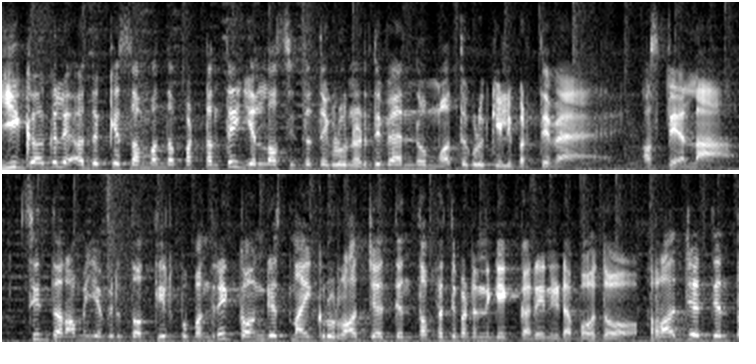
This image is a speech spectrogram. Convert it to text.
ಈಗಾಗಲೇ ಅದಕ್ಕೆ ಸಂಬಂಧಪಟ್ಟಂತೆ ಎಲ್ಲ ಸಿದ್ಧತೆಗಳು ನಡೆದಿವೆ ಅನ್ನೋ ಮಾತುಗಳು ಕೇಳಿ ಬರ್ತೇವೆ. ಅಷ್ಟೇ ಅಲ್ಲ, ಸಿದ್ದರಾಮಯ್ಯ ವಿರುದ್ಧ ತೀರ್ಪು ಬಂದ್ರೆ ಕಾಂಗ್ರೆಸ್ ನಾಯಕರು ರಾಜ್ಯಾದ್ಯಂತ ಪ್ರತಿಭಟನೆಗೆ ಕರೆ ನೀಡಬಹುದು. ರಾಜ್ಯಾದ್ಯಂತ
